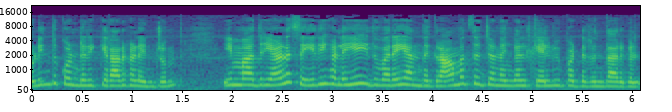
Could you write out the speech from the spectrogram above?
ஒளிந்து கொண்டிருக்கிறார்கள் என்றும் இம்மாதிரியான செய்திகளையே இதுவரை அந்த கிராமத்து ஜனங்கள் கேள்விப்பட்டிருந்தார்கள்.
